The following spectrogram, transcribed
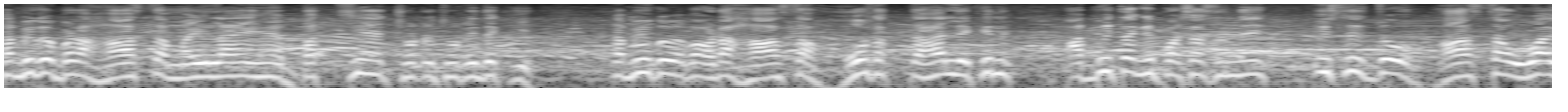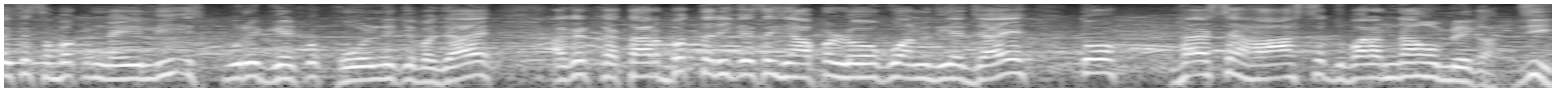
कभी कोई बड़ा हादसा, महिलाएँ हैं, बच्चे हैं छोटे छोटे देखिए। कभी कोई बड़ा हादसा हो सकता है, लेकिन अभी तक प्रशासन ने इस जो हादसा हुआ, इसे सबक नहीं ली इस पूरे गेट को खोलने के बजाय। अगर कतारबद्ध तरीके से यहाँ पर लोगों को आने दिया जाए तो ऐसे हादसा दोबारा ना हो मिलेगा जी।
